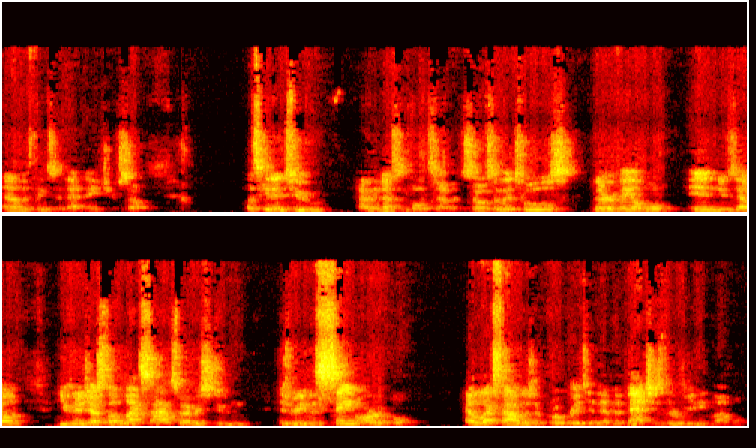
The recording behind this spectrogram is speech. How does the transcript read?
and other things of that nature. So let's get into kind of the nuts and bolts of it. So some of the tools that are available in Newsela, you can adjust the lexile so every student is reading the same article at a lexile that is appropriate to them, that matches their reading level,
